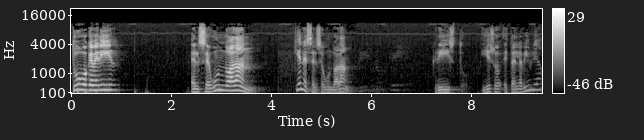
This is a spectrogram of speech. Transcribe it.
Tuvo que venir el segundo Adán. ¿Quién es el segundo Adán? Cristo. ¿Y eso está en la Biblia?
